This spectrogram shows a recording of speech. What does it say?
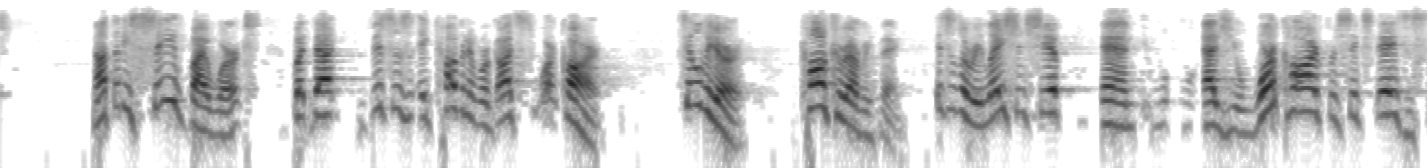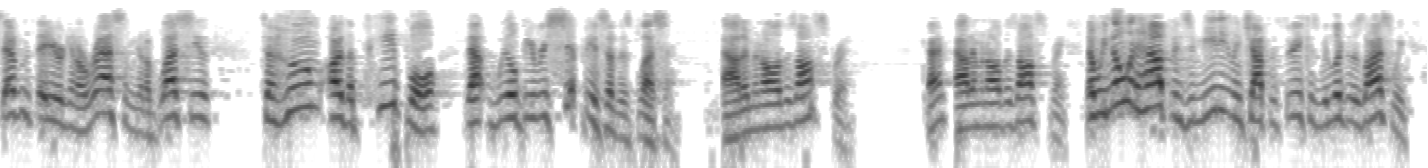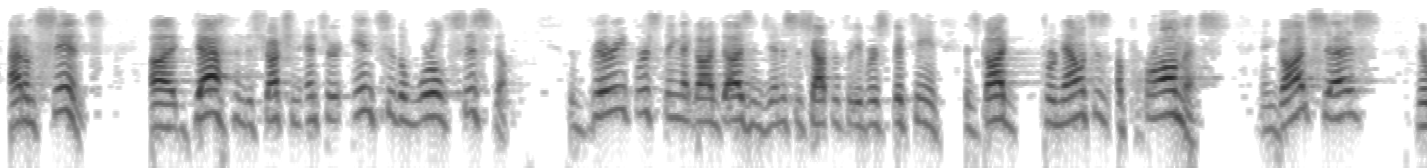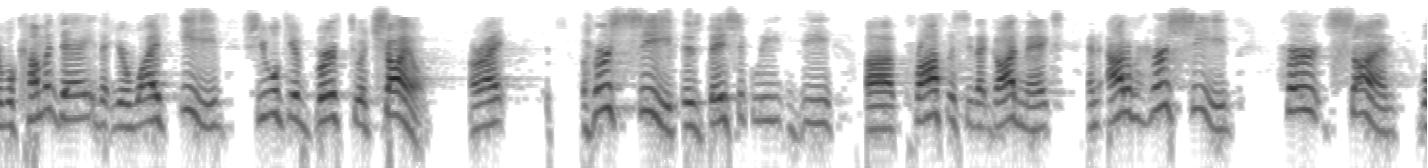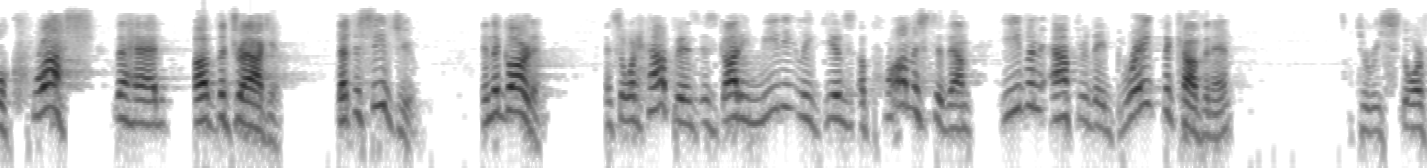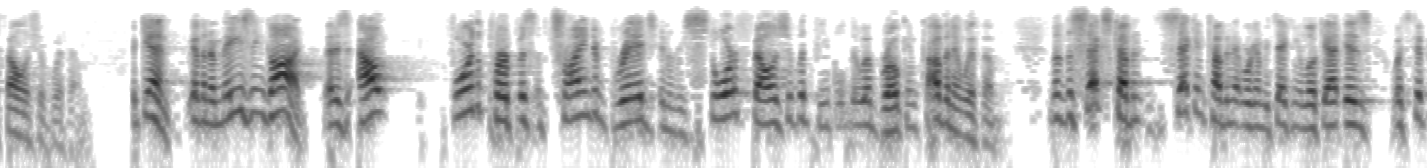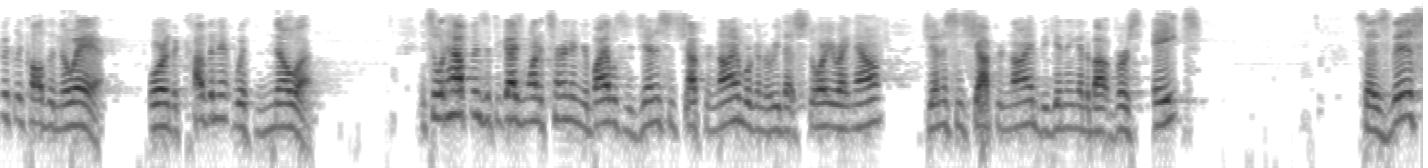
Not that he's saved by works, but that this is a covenant where God swore hard. Till the earth. Conquer everything. This is a relationship and as you work hard for six days, the seventh day you're going to rest, I'm going to bless you. To whom are the people that will be recipients of this blessing? Adam and all of his offspring. Okay? Adam and all of his offspring. Now we know what happens immediately in chapter 3 because we looked at this last week. Adam sins uh, death and destruction enter into the world system. The very first thing that God does in Genesis chapter 3 verse 15 is God pronounces a promise. And God says, there will come a day that your wife Eve, she will give birth to a child. Alright? Her seed is basically the uh, prophecy that God makes, and out of her seed, her son will crush the head of the dragon that deceived you in the garden. And so what happens is God immediately gives a promise to them, even after they break the covenant, to restore fellowship with Him. Again, we have an amazing God that is out for the purpose of trying to bridge and restore fellowship with people who have broken covenant with Him. Now, the covenant, second covenant we're going to be taking a look at is what's typically called the Noahic, or the covenant with Noah. And so what happens if you guys want to turn in your Bibles to Genesis chapter 9, we're going to read that story right now. Genesis chapter 9, beginning at about verse 8, says this.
